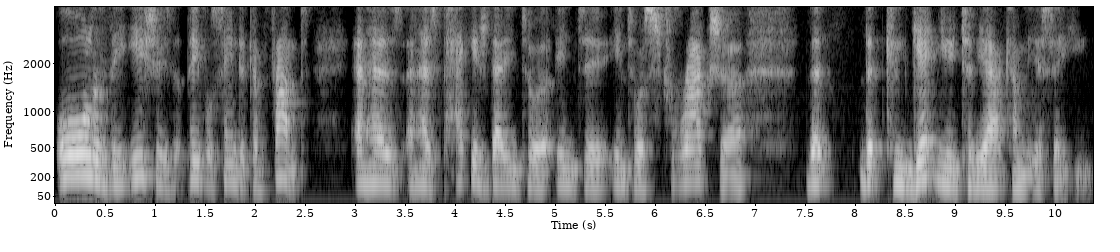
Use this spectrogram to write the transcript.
all of the issues that people seem to confront and has and has packaged that into a into into a structure that that can get you to the outcome that you're seeking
